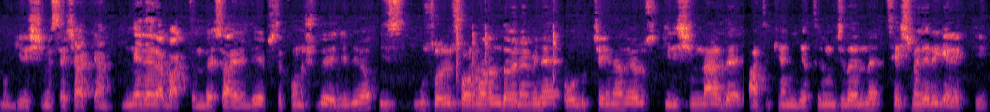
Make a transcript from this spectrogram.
bu girişimi seçerken. Nelere baktın vesaire diye işte konuşuluyor ediliyor. Biz bu soruyu sormanın da önemine oldukça inanıyoruz. Girişimler de artık yani yatırımcılarını seçmeleri gerektiği,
